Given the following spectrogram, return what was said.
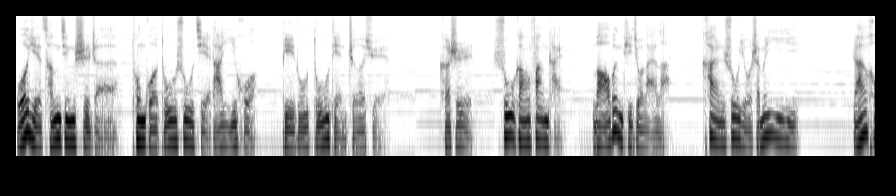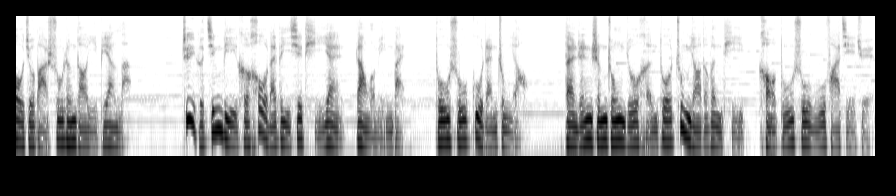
我也曾经试着通过读书解答疑惑，比如读点哲学，可是。书刚翻开，老问题就来了：看书有什么意义？然后就把书扔到一边了。这个经历和后来的一些体验让我明白，读书固然重要，但人生中有很多重要的问题靠读书无法解决。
